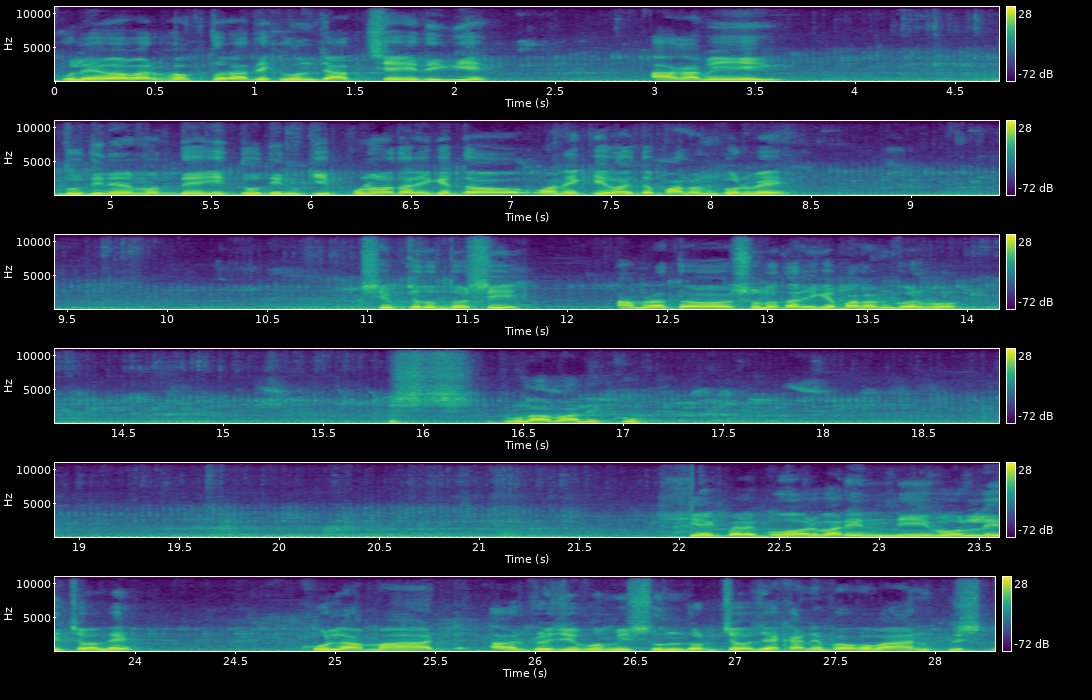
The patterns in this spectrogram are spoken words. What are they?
ভুলে বাবার ভক্তরা দেখুন যাচ্ছে এদিকে। আগামী দুদিনের মধ্যেই দুদিন কি পনেরো তারিখে তো অনেকে হয়তো পালন করবে। শিব চতুর্দশী আমরা তো ষোলো তারিখে পালন করব। ইস, ধুলাবালি খুব। একবারে ঘর বাড়ি নেই বললেই চলে। খোলা মাঠ আর ব্রজভূমির সৌন্দর্য যেখানে ভগবান কৃষ্ণ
